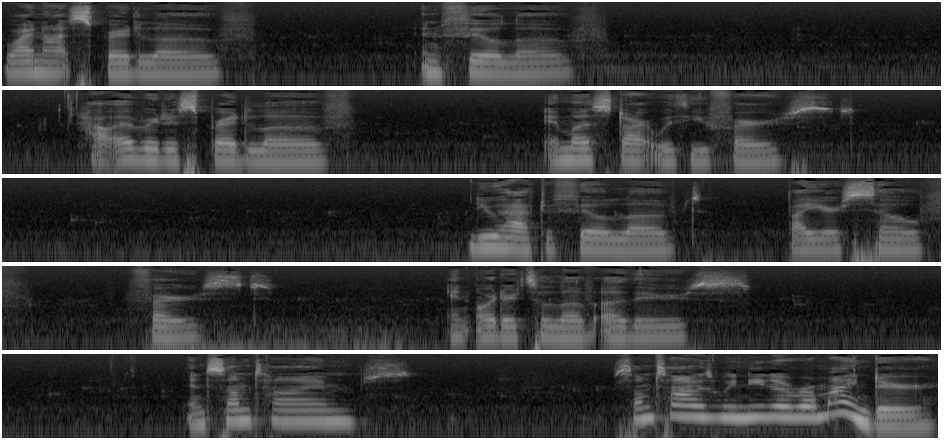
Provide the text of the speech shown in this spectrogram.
Why not spread love and feel love? However, to spread love, it must start with you first. You have to feel loved by yourself first in order to love others. And sometimes, sometimes we need a reminder.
